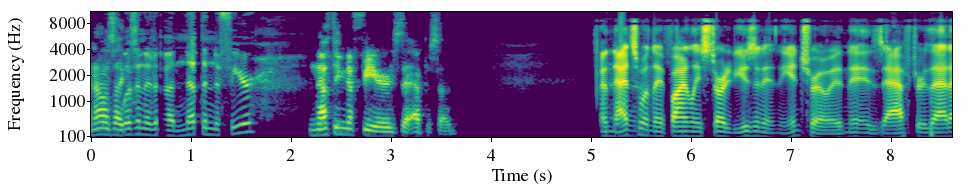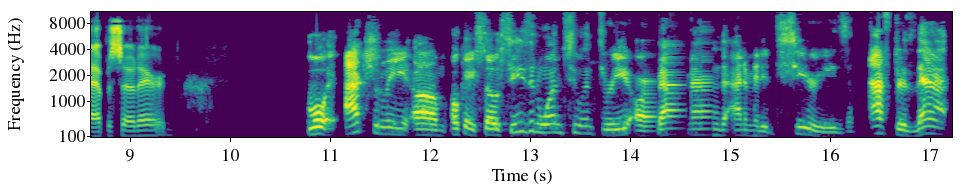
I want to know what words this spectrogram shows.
And I was like, Wasn't it uh, nothing to fear? Nothing to fear is the episode. And that's Uh, when they finally started using it in the intro, and it is after that episode aired. Well, actually, um, okay, so season one, two, and three are Batman the animated series, and after that,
